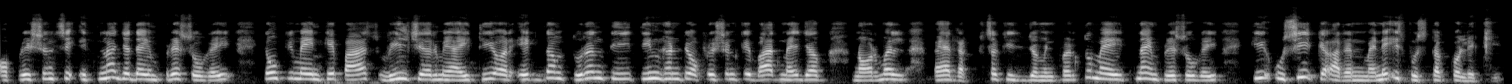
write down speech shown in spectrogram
ऑपरेशन से इतना ज़्यादा इम्प्रेस हो गई क्योंकि मैं इनके पास व्हील चेयर में आई थी और एकदम तुरंत ही तीन घंटे ऑपरेशन के बाद मैं जब नॉर्मल पैर रख सकी ज़मीन पर तो मैं इतना इम्प्रेस हो गई कि उसी कारण मैंने इस पुस्तक को लिखी।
